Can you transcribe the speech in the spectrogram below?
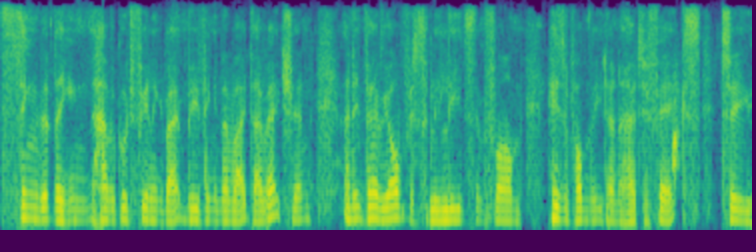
thing that they can have a good feeling about moving in the right direction. And it very obviously leads them from here's a problem that you don't know how to fix to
